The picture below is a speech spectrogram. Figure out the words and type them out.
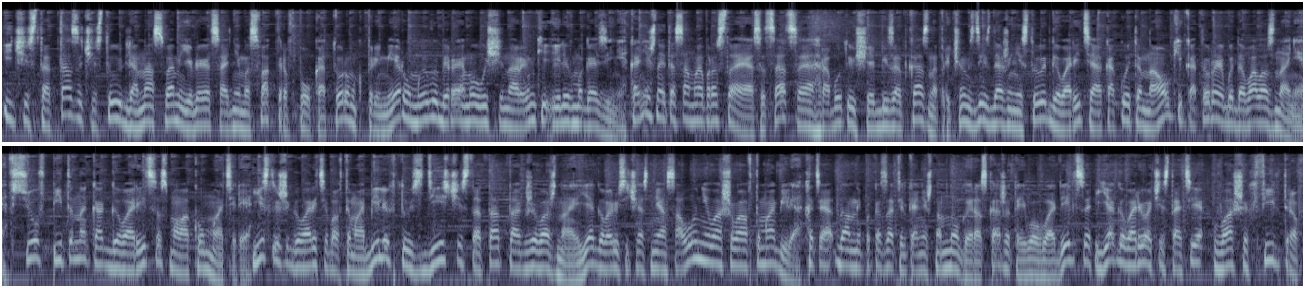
и чистота зачастую для нас с вами являются одним из факторов, по которым, к примеру, мы выбираем овощи на рынке или в магазине. Конечно, это самая простая ассоциация, работающая безотказно, причем здесь даже не стоит говорить о какой-то науке, которая бы давала знания. Все впитано, как говорится, с молоком матери. Если же говорить об автомобилях, то здесь чистота также важна. Я говорю сейчас не о салоне вашего автомобиля, хотя данный показатель, конечно, многое расскажет о его владельце. Я говорю о чистоте ваших фильтров,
